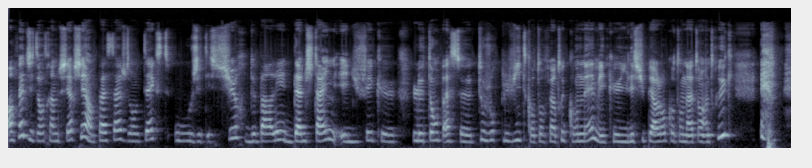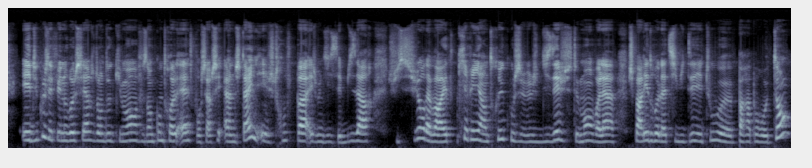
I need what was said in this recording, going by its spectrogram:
En fait, j'étais en train de chercher un passage dans le texte où j'étais sûre de parler d'Einstein et du fait que le temps passe toujours plus vite quand on fait un truc qu'on aime et qu'il est super lent quand on attend un truc. Et du coup, j'ai fait une recherche dans le document en faisant CTRL F pour chercher Einstein et je trouve pas. Et je me dis, c'est bizarre. Je suis sûre d'avoir écrit un truc où je, disais justement, voilà, je parlais de relativité et tout euh, par rapport au temps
